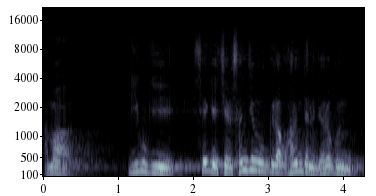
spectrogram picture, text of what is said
아마 미국이 세계 제일 선진국이라고 하는 데는 여러분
